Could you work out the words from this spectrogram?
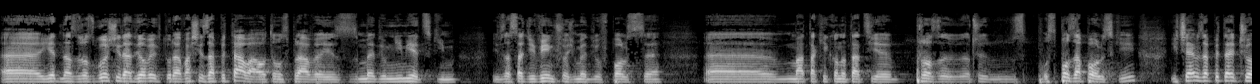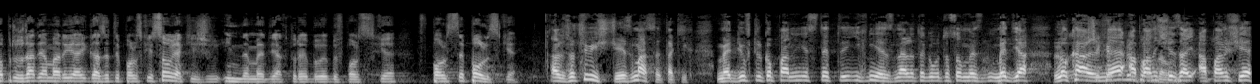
e, jedna z rozgłośni radiowych, która właśnie zapytała o tą sprawę, jest z medium niemieckim i w zasadzie większość mediów w Polsce e, ma takie konotacje proz, znaczy sp- spoza Polski. I chciałem zapytać, czy oprócz Radia Maryja i Gazety Polskiej są jakieś inne media, które byłyby w, Polskie, w Polsce polskie? Ale rzeczywiście jest masę takich mediów, tylko pan niestety ich nie zna, dlatego bo to są me- media lokalne, a pan, się, a pan się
